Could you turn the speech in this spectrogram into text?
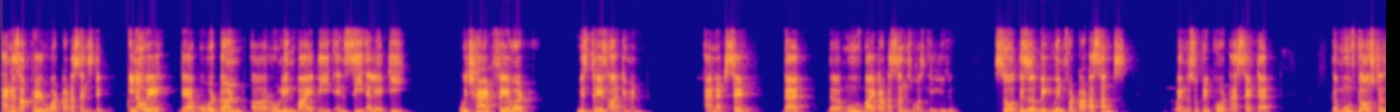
and has upheld what Tata Sons did. In a way, they have overturned a ruling by the NCLAT, which had favored Mistry's argument and had said that the move by Tata Sons was illegal. So this is a big win for Tata Sons when the Supreme Court has said that the move to ouster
